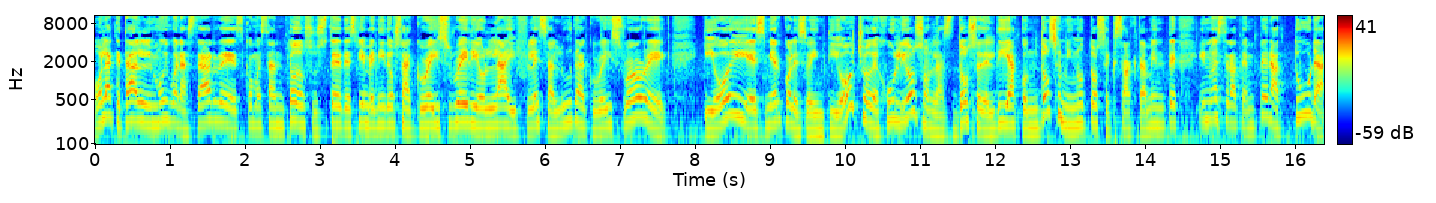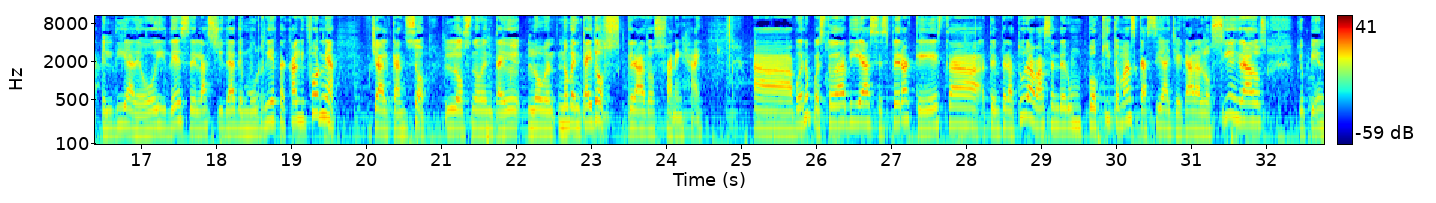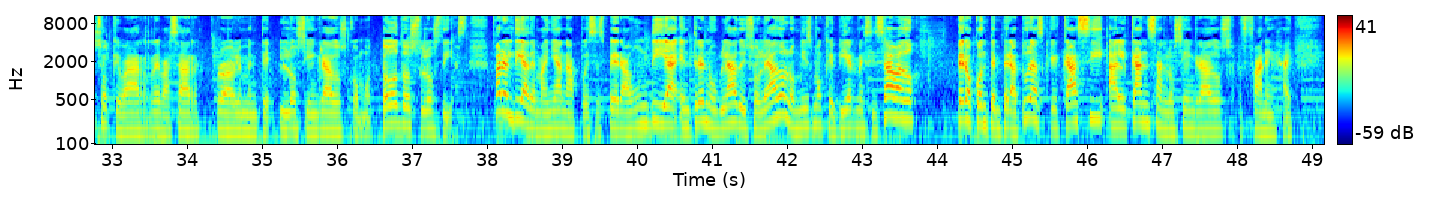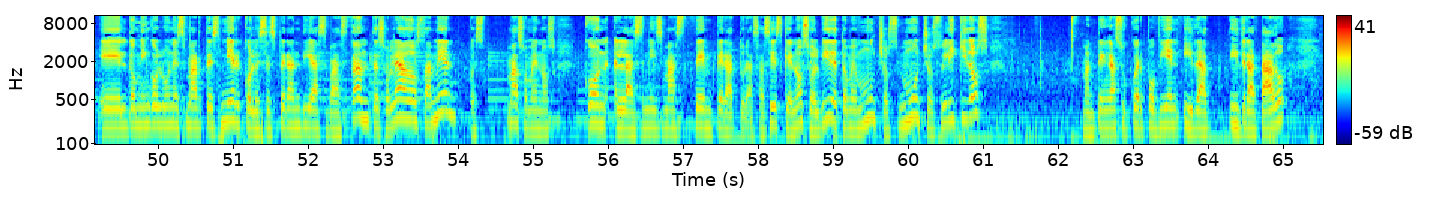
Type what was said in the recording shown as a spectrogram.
Hola, ¿qué tal? Muy buenas tardes. ¿Cómo están todos ustedes? Bienvenidos a Grace Radio Live. Les saluda Grace Rorick. Y hoy es miércoles 28 de julio, son las 12 del día con 12 minutos exactamente y nuestra temperatura el día de hoy desde la ciudad de Murrieta, California, ya alcanzó los 92 grados Fahrenheit. Ah, bueno, pues todavía se espera que esta temperatura va a ascender un poquito más, casi a llegar a los 100 grados. Yo pienso que va a rebasar probablemente los 100 grados como todos los días. Para el día de mañana, pues espera un día entre nublado y soleado, lo mismo que viernes y sábado, pero con temperaturas que casi alcanzan los 100 grados Fahrenheit. El domingo, lunes, martes, miércoles esperan días bastante soleados también, pues más o menos con las mismas temperaturas. Así es que no se olvide, tome muchos, muchos líquidos, mantenga su cuerpo bien hidratado.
